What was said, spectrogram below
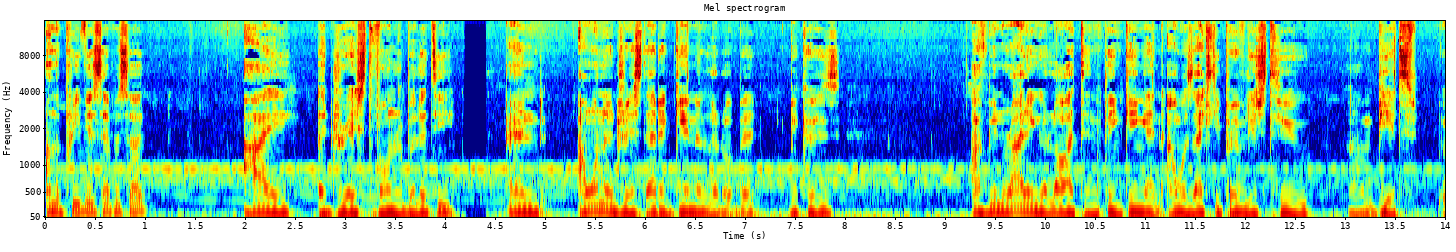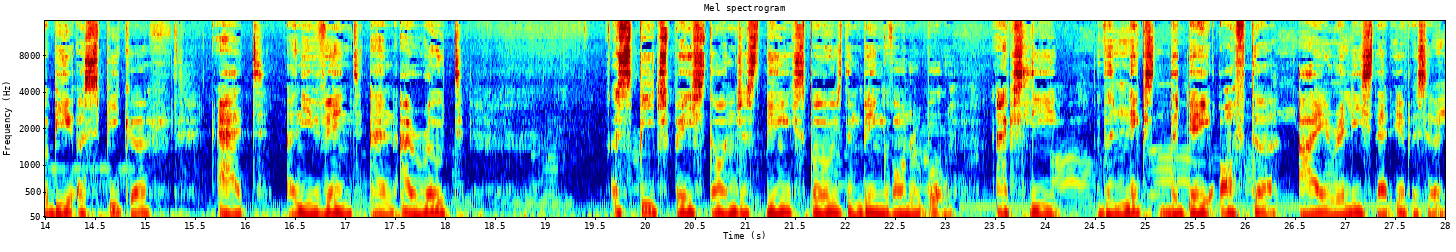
on the previous episode, I addressed vulnerability, and I want to address that again a little bit because I've been writing a lot and thinking, and I was actually privileged to um, be, a, be a speaker at an event, and I wrote a speech based on just being exposed and being vulnerable. Actually, the next, the day after I released that episode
